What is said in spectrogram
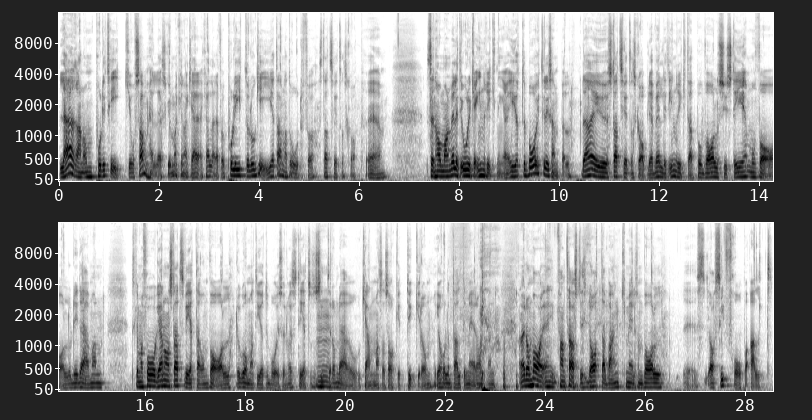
Läran om politik och samhälle skulle man kunna ka- kalla det för. Politologi är ett annat ord för statsvetenskap. Sen har man väldigt olika inriktningar. I Göteborg till exempel, där är ju statsvetenskapliga väldigt inriktat på valsystem och val. Och det är där man, ska man fråga någon statsvetare om val, då går man till Göteborgs universitet och så sitter de där och kan massa saker, tycker de. Jag håller inte alltid med dem. Men, men de har en fantastisk databank med liksom val, eh, ja, siffror på allt.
